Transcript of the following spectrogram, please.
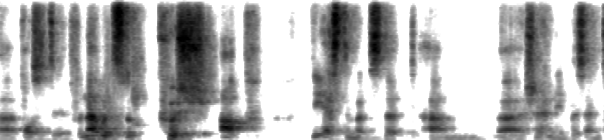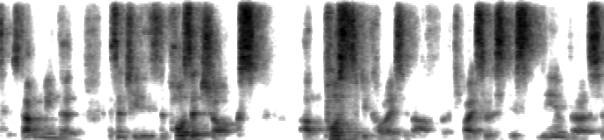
uh, positive. And that would sort of push up the estimates that um, uh, Shohini presented. So that would mean that essentially these deposit shocks are positively correlated with output, right? So it's, it's the inverse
